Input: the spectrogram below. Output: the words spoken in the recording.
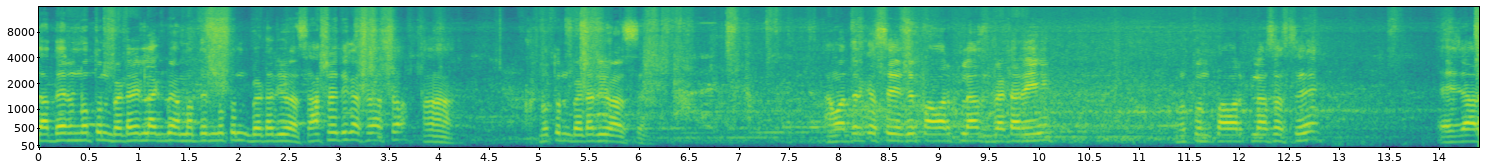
যাদের নতুন ব্যাটারি লাগবে, আমাদের নতুন ব্যাটারিও আছে। আসো এদিকে আসো আসো। হ্যাঁ নতুন ব্যাটারিও আছে। আমাদের কাছে এই যে পাওয়ার প্লাস ব্যাটারি, নতুন পাওয়ার প্লাস আছে। এই যে আর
